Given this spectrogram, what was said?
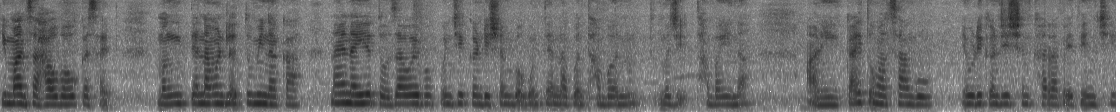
की माणसं हावभाव कसं आहेत. मग त्यांना म्हटलं तुम्ही नका. नाही नाही येतो. जावई बापूंची कंडिशन बघून त्यांना पण थांबन म्हणजे थांबा येईना. आणि काय तुम्हाला सांगू? एवढी कंडिशन खराब आहे त्यांची.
